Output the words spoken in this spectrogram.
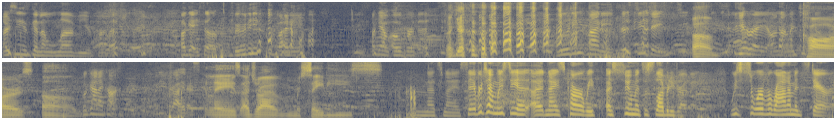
oh, she's gonna love you for that. Okay, so booty, money. Okay, I'm over this. Okay. Booty, money. There's two things. um, You're right. I'm not cars, um, What kind of car? What do you drive? Escalades. I drive Mercedes. Mm, that's nice. So every time we see a, a nice car, we assume it's a celebrity driving. We swerve around them and stare.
